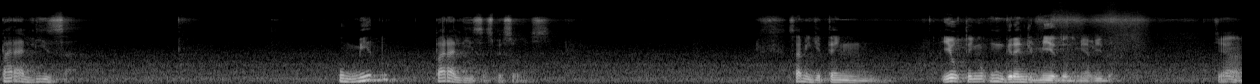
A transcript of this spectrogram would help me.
paralisa. O medo paralisa as pessoas. Sabem que tem. Eu tenho um grande medo na minha vida que é,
